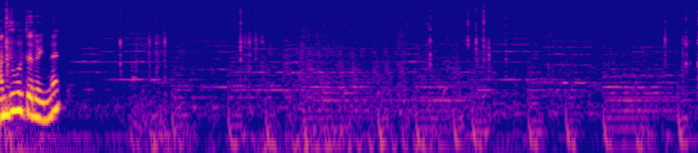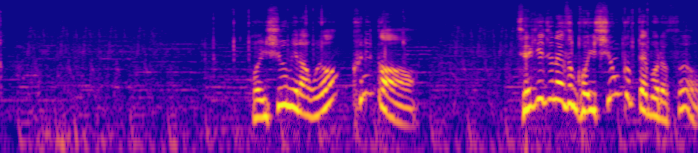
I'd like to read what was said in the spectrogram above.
안 죽을 때도 있네? 거의 쉬움이라고요? 크니까 제 기준에선 거의 쉬움급 돼버렸어요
